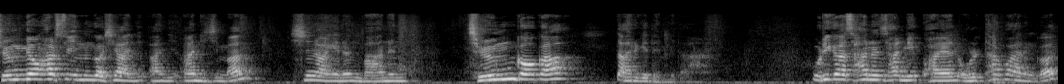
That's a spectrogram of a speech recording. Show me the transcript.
증명할 수 있는 것이 아니, 아니, 아니지만 신앙에는 많은 증거가 따르게 됩니다. 우리가 사는 삶이 과연 옳다고 하는 것,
